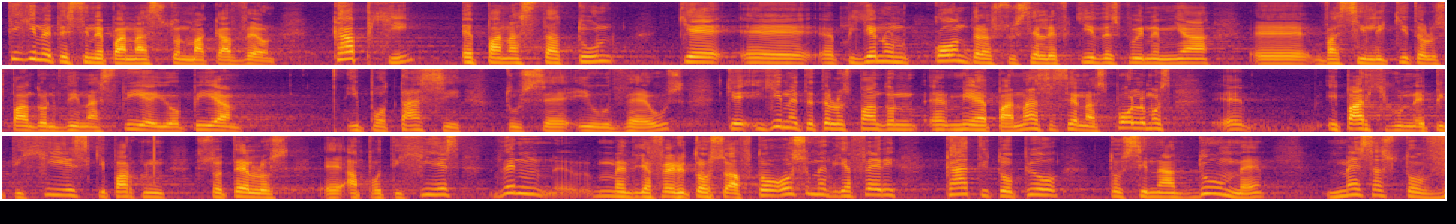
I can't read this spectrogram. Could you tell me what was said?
Τι γίνεται στην Επανάσταση των Μακαβαίων; Κάποιοι επαναστατούν και ε, ε, πηγαίνουν κόντρα στους Ελευκίδες που είναι μια ε, βασιλική τέλος πάντων δυναστεία η οποία υποτάσσει τους ε, Ιουδαίους και γίνεται τέλος πάντων ε, μια επανάσταση, ένας πόλεμος, υπάρχουν επιτυχίες και υπάρχουν στο τέλος αποτυχίες. Δεν με ενδιαφέρει τόσο αυτό, όσο με ενδιαφέρει κάτι το οποίο το συναντούμε μέσα στο Β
